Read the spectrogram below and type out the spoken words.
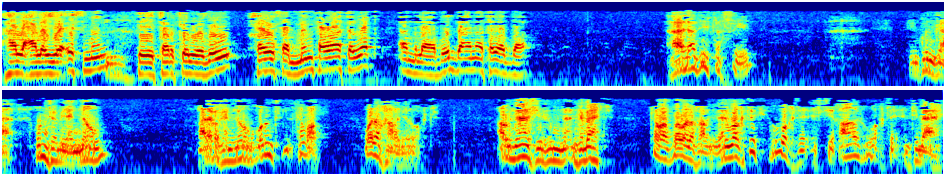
هل علي اسم في ترك الوضوء خوفا من فوات الوقت أم لا بد أن أتوضأ؟ هذا فيه تفصيل. إن كنت قمت من النوم غلبك النوم قمت توضأ ولو خرج الوقت. أو ناسي ثم انتبهت توضأ ولو خرج. لأن وقتك هو وقت استيقاظك هو وقت انتباهك.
